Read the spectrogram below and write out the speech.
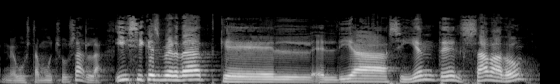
me gusta mucho usarla. Y sí que es verdad que el, el día siguiente, el sábado,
